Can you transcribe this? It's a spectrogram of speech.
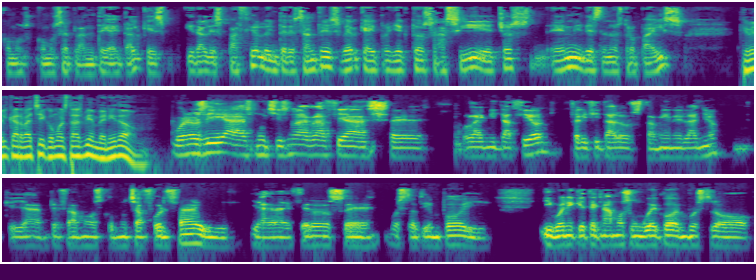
cómo, se plantea y tal, que es ir al espacio. Lo interesante es ver que hay proyectos así hechos en y desde nuestro país. Kemel Carbachi, ¿cómo estás? Bienvenido. Buenos días, muchísimas gracias. Eh, por la invitación. Felicitaros también el año, que ya empezamos con mucha fuerza y, agradeceros eh, vuestro tiempo y, bueno, y que tengamos un hueco en vuestro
